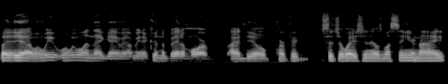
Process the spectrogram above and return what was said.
But yeah, when we when we won that game, I mean, it couldn't have been a more ideal, perfect situation. It was my senior night.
